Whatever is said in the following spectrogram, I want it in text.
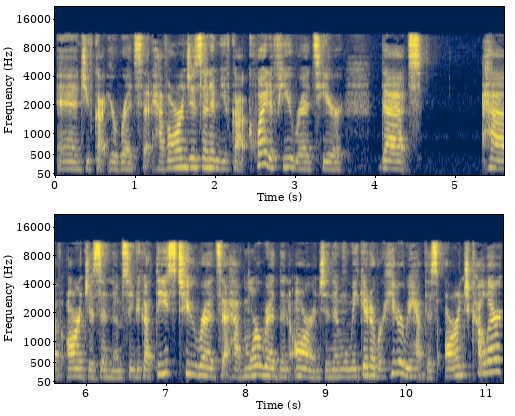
and you've got your reds that have oranges in them. You've got quite a few reds here that have oranges in them. So you've got these two reds that have more red than orange. And then when we get over here, we have this orange color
